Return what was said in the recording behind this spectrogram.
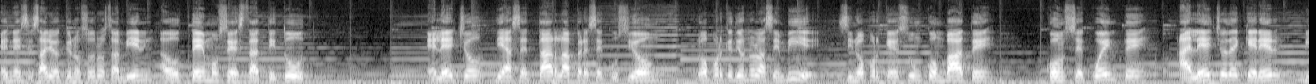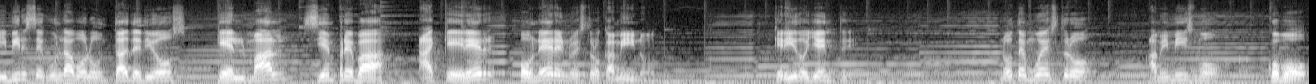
Es necesario que nosotros también adoptemos esta actitud. El hecho de aceptar la persecución, no porque Dios no las envíe, sino porque es un combate consecuente al hecho de querer vivir según la voluntad de Dios, que el mal siempre va a querer poner en nuestro camino. Querido oyente, no te muestro a mí mismo como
